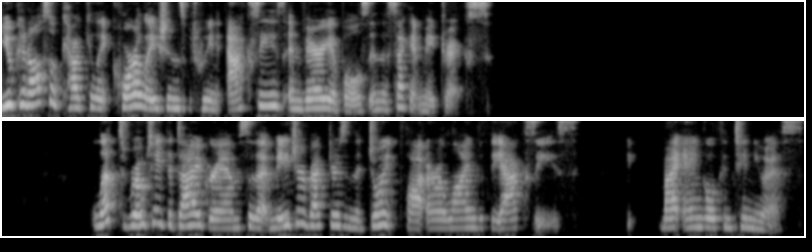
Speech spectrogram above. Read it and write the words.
You can also calculate correlations between axes and variables in the second matrix. Let's rotate the diagram so that major vectors in the joint plot are aligned with the axes by angle continuous.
